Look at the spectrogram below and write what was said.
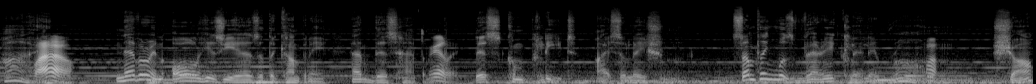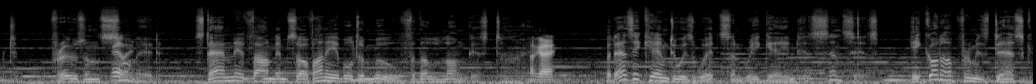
hi. Wow. Never in all his years at the company had this happened. Really? This complete isolation. Something was very clearly wrong. Shocked, frozen solid, Stanley found himself unable to move for the longest time. Okay. But as he came to his wits and regained his senses, he got up from his desk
